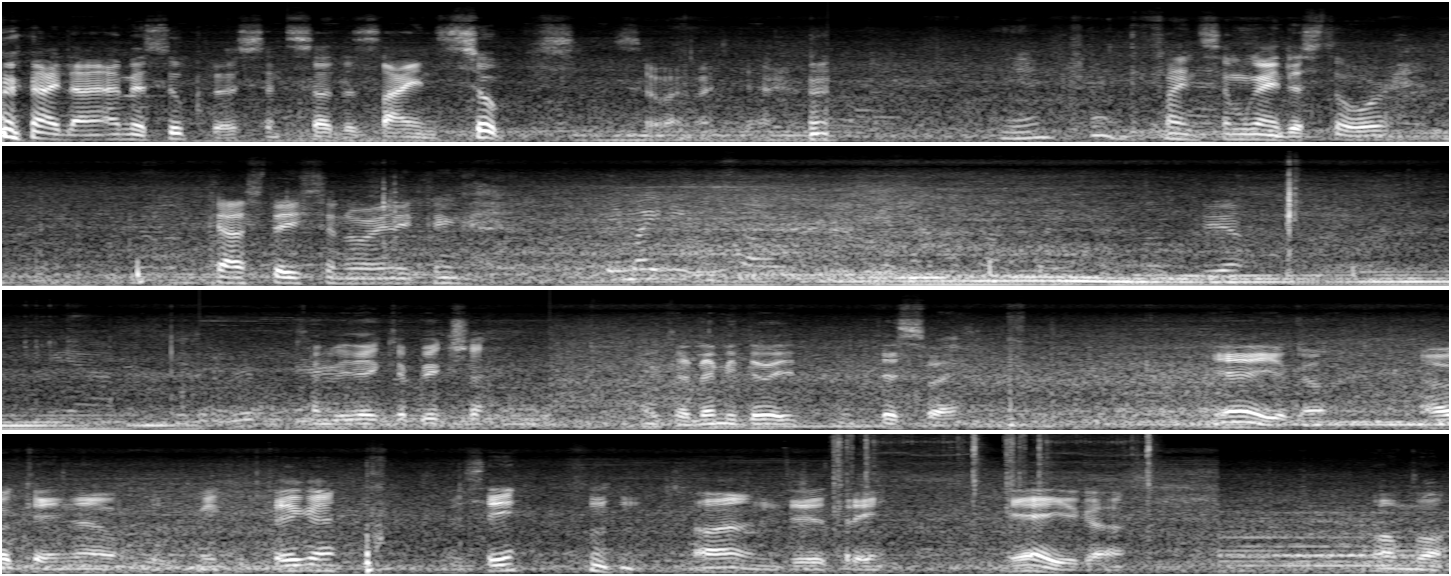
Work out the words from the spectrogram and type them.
I, I'm a soup person, so the sign soups. So I went there. yeah, I'm trying to find some kind of store, gas station or anything. They might even sell Yeah. Can we take a picture? Okay, let me do it this way. There you go. Okay, now we make it bigger. You see? One, two, three. There you go. One more.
